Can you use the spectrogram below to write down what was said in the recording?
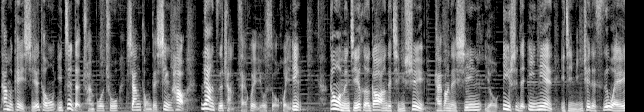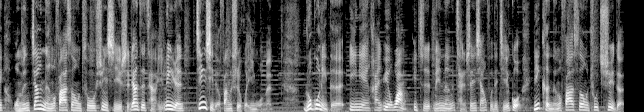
它们可以协同一致地传播出相同的信号，量子场才会有所回应。当我们结合高昂的情绪、开放的心、有意识的意念以及明确的思维，我们将能发送出讯息，使量子场以令人惊喜的方式回应我们。如果你的意念和愿望一直没能产生相符的结果，你可能发送出去的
